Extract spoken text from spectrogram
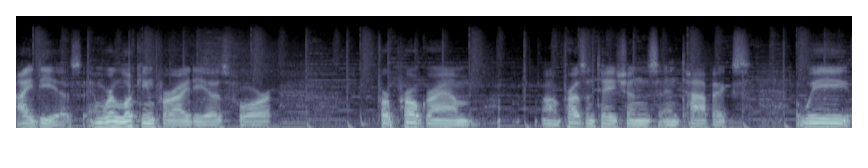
ideas and we're looking for ideas for for program uh, presentations and topics we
